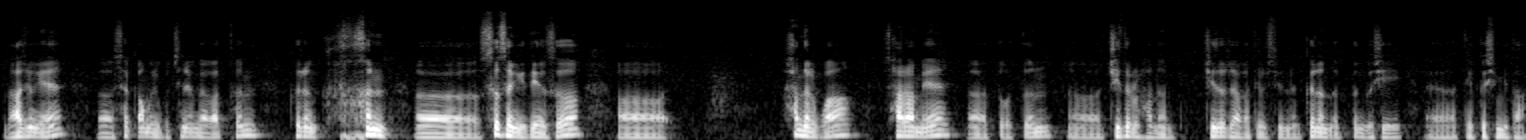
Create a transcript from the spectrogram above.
나중에 어, 색가모니 부처님과 같은 그런 큰 어, 스승이 되어서 어, 하늘과 사람의 어, 또 어떤 어, 지도를 하는 지도자가 될 수 있는 그런 어떤 것이 에, 될 것입니다.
